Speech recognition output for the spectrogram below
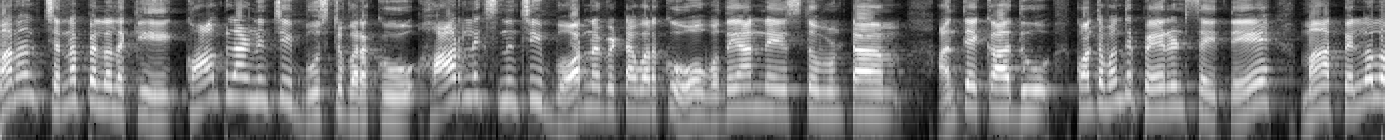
మనం చిన్నపిల్లలకి కాంప్లాన్ నుంచి బూస్ట్ వరకు హార్లిక్స్ నుంచి బోర్నవిటా వరకు ఉదయాన్నే ఇస్తూ ఉంటాం. అంతేకాదు కొంతమంది పేరెంట్స్ అయితే మా పిల్లలు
